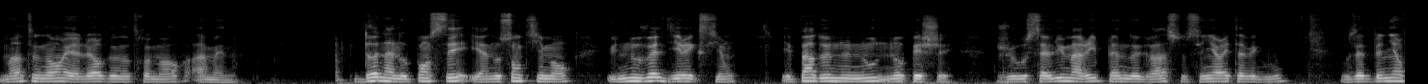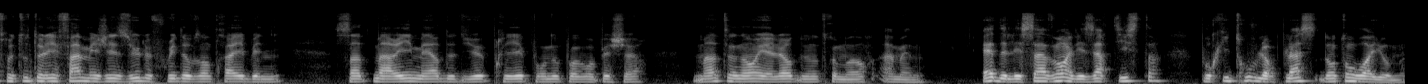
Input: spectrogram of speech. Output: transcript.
maintenant et à l'heure de notre mort. Amen. Donne à nos pensées et à nos sentiments une nouvelle direction, et pardonne-nous nos péchés. Je vous salue Marie, pleine de grâce, le Seigneur est avec vous. Vous êtes bénie entre toutes les femmes, et Jésus, le fruit de vos entrailles, est béni. Sainte Marie, Mère de Dieu, priez pour nous pauvres pécheurs, maintenant et à l'heure de notre mort. Amen. Aide les savants et les artistes pour qu'ils trouvent leur place dans ton royaume.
